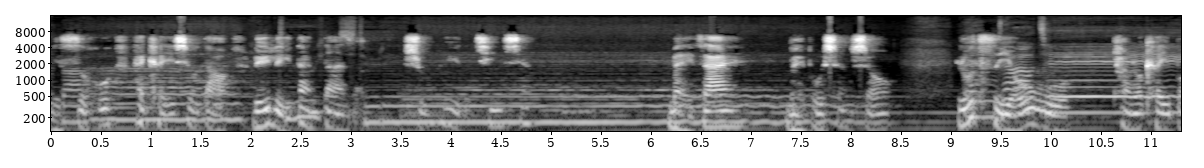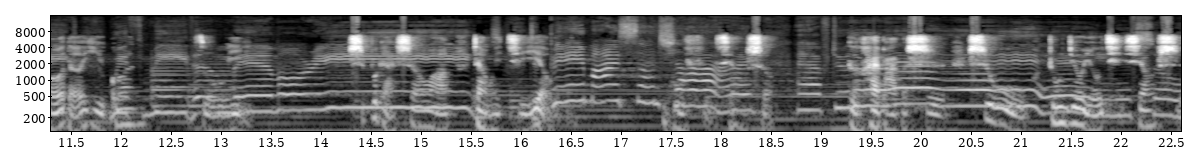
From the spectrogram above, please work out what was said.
你似乎还可以嗅到缕缕淡淡的熟绿的清香。美哉，美不胜收！如此尤物，倘若可以博得一观，足矣。是不敢奢望占为己有，无福消受。更害怕的是，事物终究有其消失。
